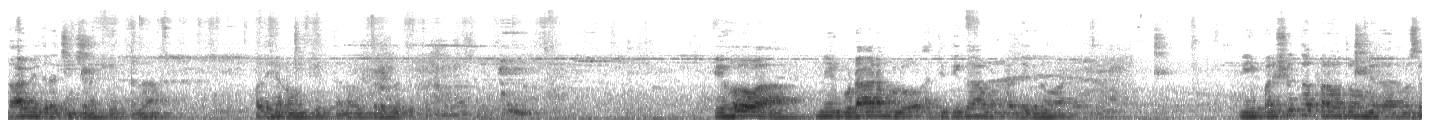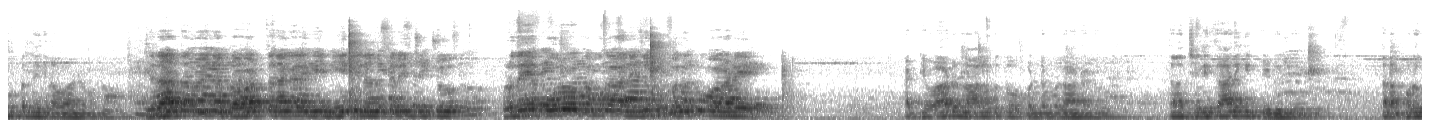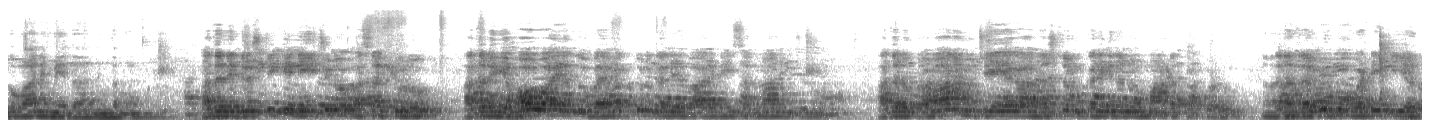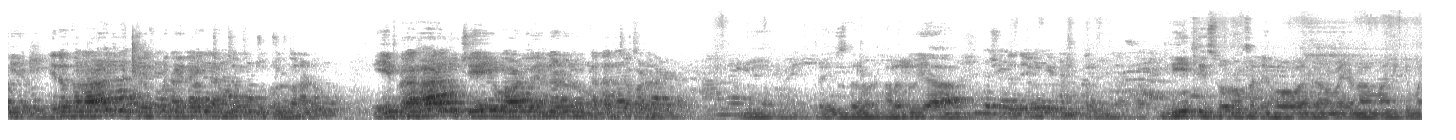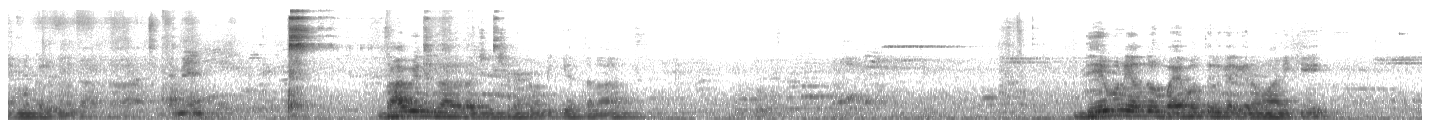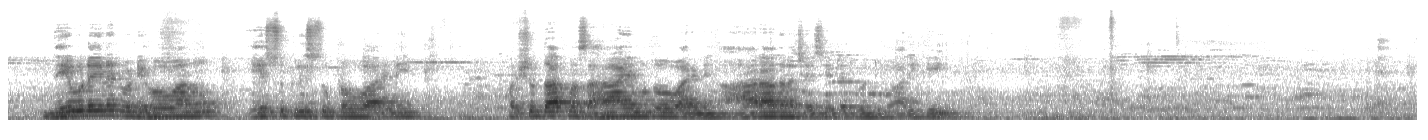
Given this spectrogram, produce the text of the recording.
దావీదు రచించిన కీర్తన పదిహేనవ కీర్తన బ్రతుకులుగా యహోవా నీ గుడారములో అతిథిగా ఉండదగిన వాడవుడు నీ పరిశుద్ధ పర్వతం మీద నివసింపదగిన వాడవుడు యథార్థమైన ప్రవర్తన కలిగి నీతిని అనుసరించుచు హృదయపూర్వకముగా నిజము పలుకువాడే అట్టివాడు నాలుగుతో కొండెములాడడు తన చెలికానికి కీడు చేయడు తన పొరుగువాని మీద నిందమోపుడు అతని దృష్టికి నీచుడు అసహ్యుడు అతడు యహోవాయందు భయభక్తులు కలిగే వారిని సన్మానించును. అతడు ప్రమాణము చేయగా నష్టము కలిగినను మాట తప్పడు. తన ద్రవ్యము వడ్డీకి నిరపరాధికి చెప్పుటకై లంచము పుచ్చుకొనడు ఈ ప్రకారము చేయువాడు ఎన్నడూను కదర్చబడడు. నీతి స్వరూప యెహోవా ఘనమైన నామానికి మహిమ కలుగును గాక. ఆమేన్. దావీదు గారు రచించినటువంటి కీర్తన దేవుని యందు భయభక్తులు కలిగిన వానికి దేవుడైనటువంటి హోవాను యేసుక్రీస్తు ప్రభు వారిని పరిశుద్ధాత్మ సహాయముతో వారిని ఆరాధన చేసేటటువంటి వారికి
